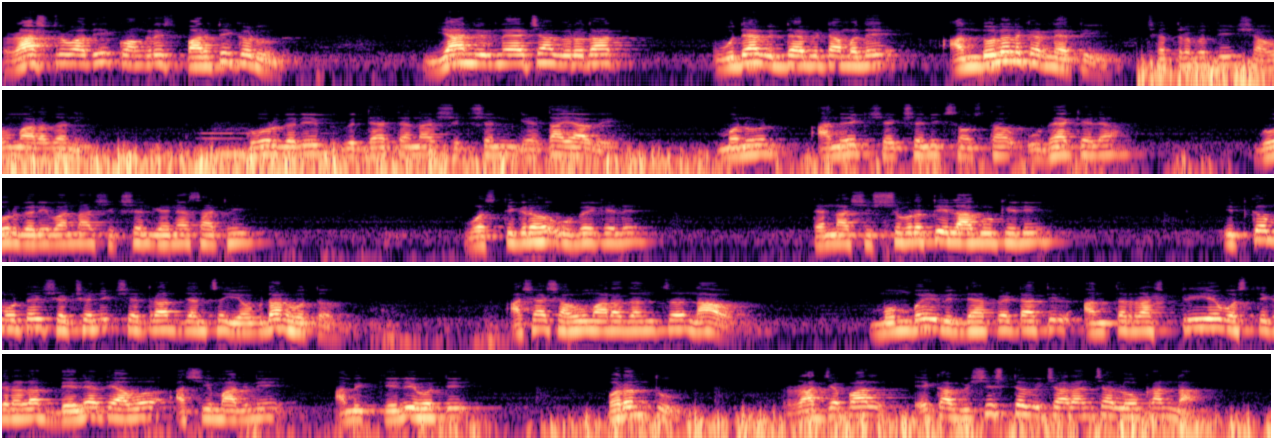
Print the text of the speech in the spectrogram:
राष्ट्रवादी काँग्रेस पार्टीकडून या निर्णयाच्या विरोधात उद्या विद्यापीठामध्ये आंदोलन करण्यात येईल. छत्रपती शाहू महाराजांनी गोरगरीब विद्यार्थ्यांना शिक्षण घेता यावे म्हणून अनेक शैक्षणिक संस्था उभ्या केल्या. गोरगरिबांना शिक्षण घेण्यासाठी वसतिगृह उभे केले. त्यांना शिष्यवृत्ती लागू केली. इतकं मोठं शैक्षणिक क्षेत्रात ज्यांचं योगदान होतं अशा शाहू महाराजांचं नाव मुंबई विद्यापीठातील आंतरराष्ट्रीय वसतिगृहाला देण्यात यावं अशी मागणी आम्ही केली होती. परंतु राज्यपाल एका विशिष्ट विचारांच्या लोकांना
